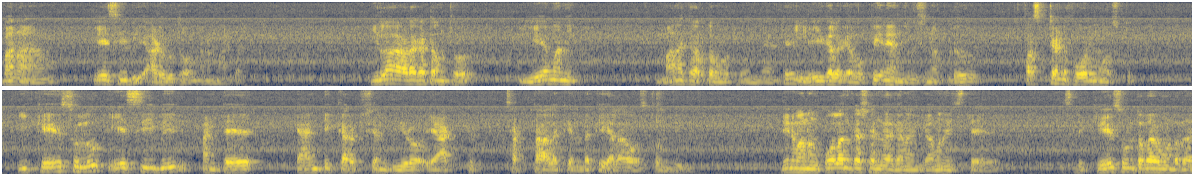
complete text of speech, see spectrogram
మన ఏసీబీ అడుగుతోందనమాట ఇలా అడగటంతో ఏమని మనకు అర్థమవుతుంది అంటే లీగల్గా ఒపీనియన్ చూసినప్పుడు ఫస్ట్ అండ్ ఫార్మోస్ట్ ఈ కేసులు ఏసీబీ అంటే యాంటీ కరప్షన్ బ్యూరో యాక్ట్ చట్టాల కిందకి ఎలా వస్తుంది? దీన్ని మనం కూలంకషంగా కనుక గమనిస్తే అసలు కేసు ఉంటుందా ఉండదా?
